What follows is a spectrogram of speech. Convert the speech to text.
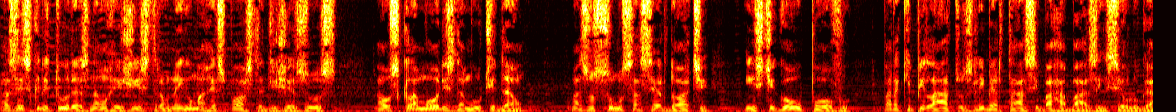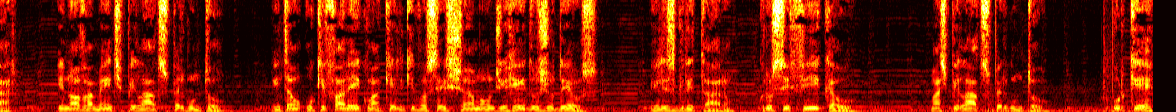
As Escrituras não registram nenhuma resposta de Jesus aos clamores da multidão, mas o sumo sacerdote instigou o povo para que Pilatos libertasse Barrabás em seu lugar. E novamente Pilatos perguntou: Então, o que farei com aquele que vocês chamam de Rei dos Judeus? Eles gritaram: Crucifica-o. Mas Pilatos perguntou: Por quê?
